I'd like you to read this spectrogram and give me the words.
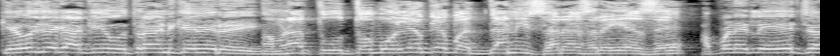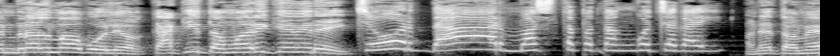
કેવું છે કાકી? ઉત્તરાયણ કેવી રહી? હમણાં તું તો બોલ્યો કે બધાની સરસ રહી હશે. આપણે એટલે એ જનરલમાં બોલ્યો. કાકી તમારી કેવી રહી? જોરદાર મસ્ત પતંગો ચગાઈ. અને તમે?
